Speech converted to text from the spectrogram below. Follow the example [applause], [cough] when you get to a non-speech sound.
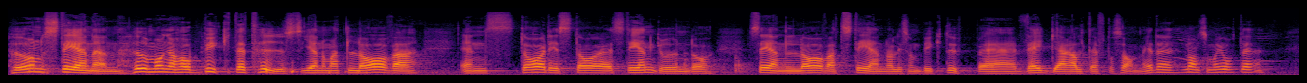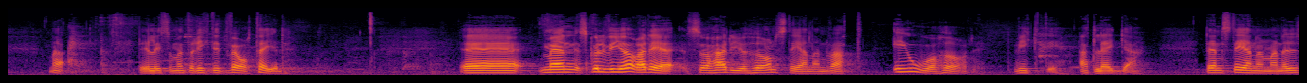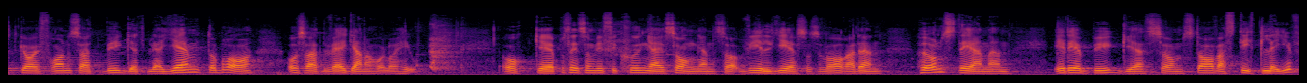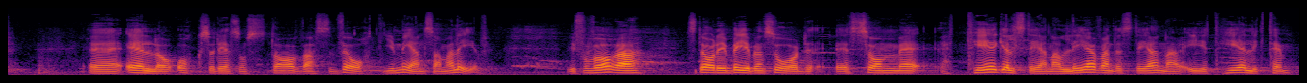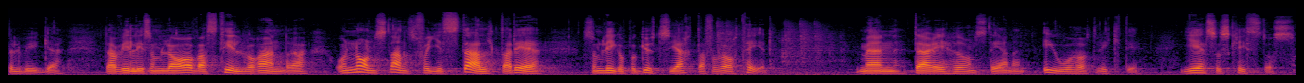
Hörnstenen. Hur många har byggt ett hus genom att lava en stadig stengrund och sen lavat sten och liksom byggt upp eh, väggar allt eftersom? Är det någon som har gjort det? Nej, det är liksom inte riktigt vår tid. Eh, men skulle vi göra det så hade ju hörnstenen varit oerhört viktig att lägga. Den stenen man utgår ifrån så att bygget blir jämnt och bra och så att väggarna håller ihop. Och eh, precis som vi fick sjunga i sången så vill Jesus vara den hörnstenen i det bygge som stavas ditt liv eh, eller också det som stavas vårt gemensamma liv. Vi får vara, står det i Bibelns ord, eh, som eh, tegelstenar, levande stenar i ett heligt tempelbygge där vi liksom lavas till varandra och någonstans få gestalta det som ligger på Guds hjärta för vår tid. Men där är hörnstenen oerhört viktig. Jesus Kristus.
